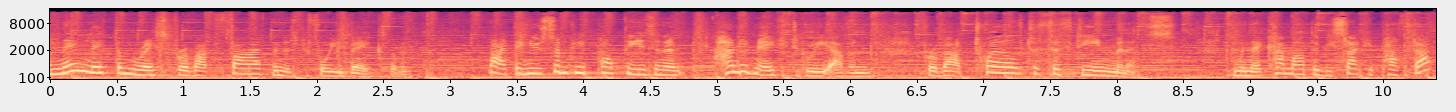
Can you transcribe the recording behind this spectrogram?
and then let them rest for about five minutes before you bake them. Right, then you simply pop these in a 180 degree oven for about 12 to 15 minutes. And when they come out, they'll be slightly puffed up.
